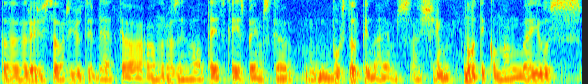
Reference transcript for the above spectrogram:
Uh, Režisori, jūs dzirdējāt, kā Anna Rozenvalda teica, ka iespējams, ka būs turpinājums šim notikumam, vai jūs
